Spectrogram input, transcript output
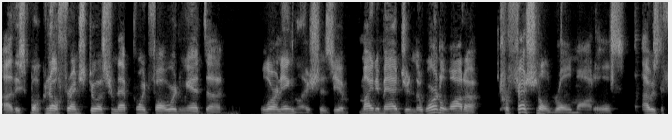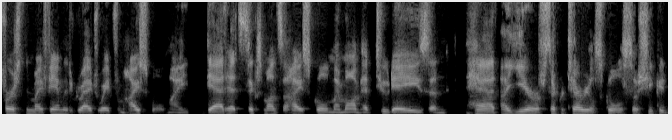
Uh, they spoke no French to us from that point forward, and we had to learn English. As you might imagine, there weren't a lot of professional role models. I was the first in my family to graduate from high school. My dad had six months of high school, my mom had two days, and had a year of secretarial school so she could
